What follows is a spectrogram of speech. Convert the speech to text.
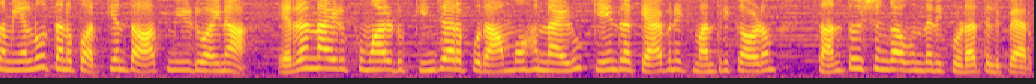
సమయంలో తనకు అత్యంత ఆత్మీయుడు అయిన ఎర్రనాయుడు కుమారుడు కింజారపు రామ్మోహన్ నాయుడు కేంద్ర కేబినెట్ మంత్రి కావడం సంతోషంగా ఉందని కూడా తెలిపారు.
